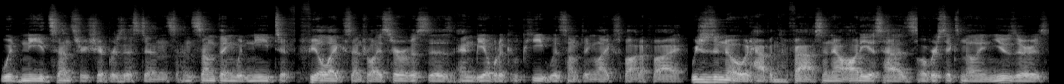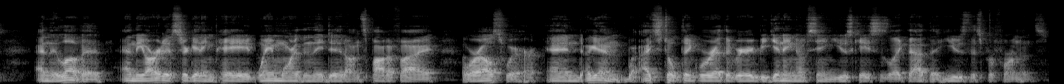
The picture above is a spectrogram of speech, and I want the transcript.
would need censorship resistance and something would need to feel like centralized services and be able to compete with something like Spotify. We just didn't know it would happen that fast. And now Audius has over 6 million users and they love it. And the artists are getting paid way more than they did on Spotify or elsewhere. And again, I still think we're at the very beginning of seeing use cases like that that use this performance.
